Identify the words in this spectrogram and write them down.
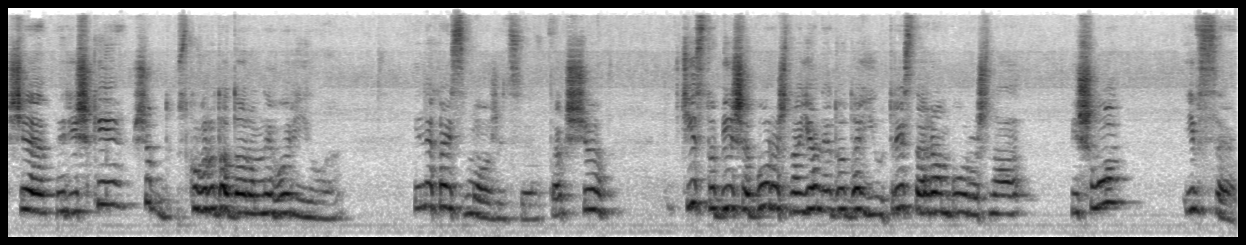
ще пиріжки, щоб сковорода даром не горіла. І нехай смажиться. Так що в тісто більше борошна я не додаю. 300 грам борошна пішло і все.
